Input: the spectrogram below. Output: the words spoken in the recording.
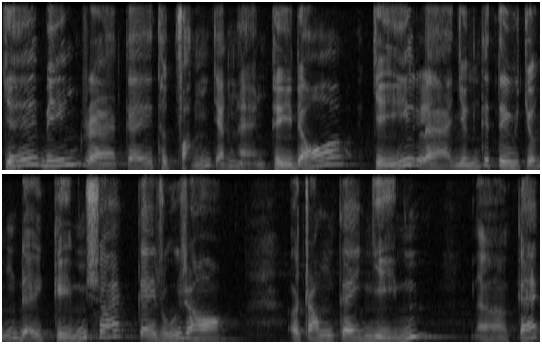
chế biến ra cái thực phẩm chẳng hạn thì đó chỉ là những cái tiêu chuẩn để kiểm soát cái rủi ro ở trong cái nhiễm uh, các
